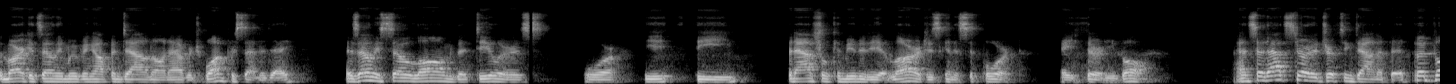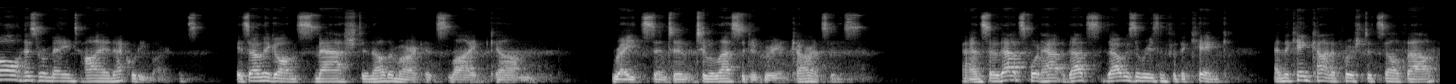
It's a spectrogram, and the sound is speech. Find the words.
the market's only moving up and down on average 1% a day, there's only so long that dealers or the, the financial community at large is going to support a 30 vol. And so that started drifting down a bit, but vol has remained high in equity markets. It's only gone smashed in other markets like um, rates and to, to a lesser degree in currencies. And so that's what ha- that's that was the reason for the kink, and the kink kind of pushed itself out.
